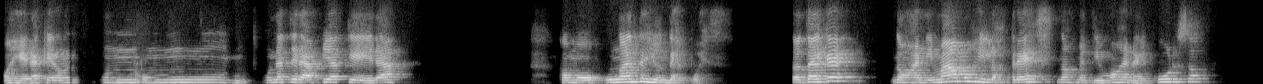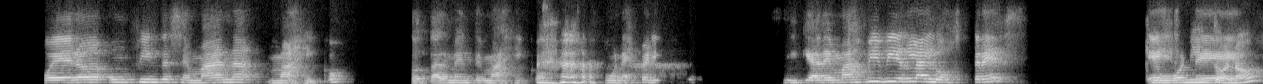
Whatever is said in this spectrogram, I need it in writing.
pues era que era una terapia que era como un antes y un después. Total que nos animamos y los tres nos metimos en el curso. Fue un fin de semana mágico, totalmente mágico. Fue una experiencia y que además vivirla los tres. Qué bonito, este, ¿no?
